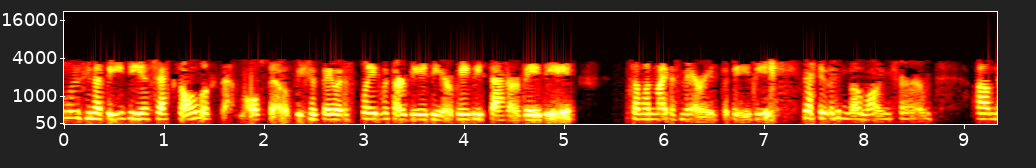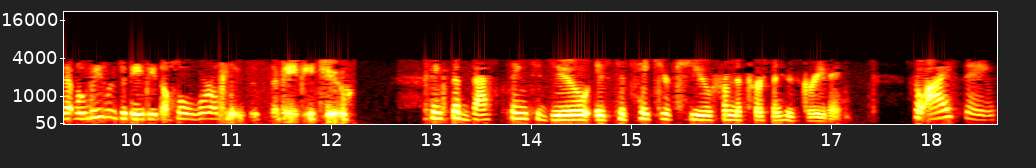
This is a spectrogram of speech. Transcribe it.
losing a baby affects all of them also because they would have played with our baby or babysat our baby. Someone might have married the baby in the long term um, that when we lose a baby, the whole world loses the baby too. I think the best thing to do is to take your cue from the person who's grieving. So I think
